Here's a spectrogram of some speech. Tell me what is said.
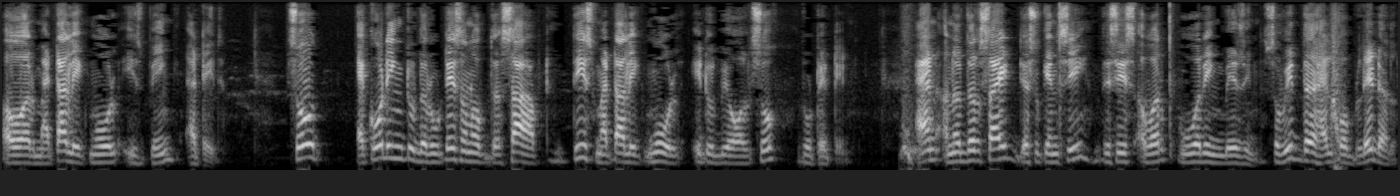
our metallic mold is being attached. So According to the rotation of the shaft, this metallic mold, it will be also rotated. And another side, as you can see, this is our pouring basin. So with the help of ladle,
